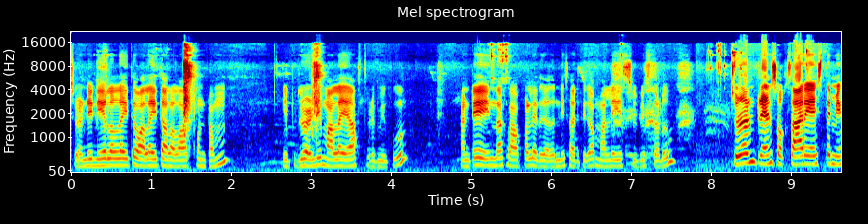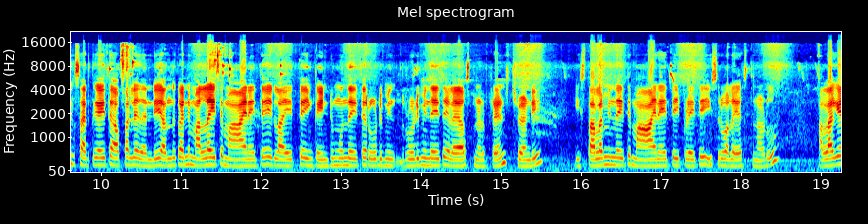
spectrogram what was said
చూడండి నీళ్ళలో అయితే వల అయితే అలా లాక్కుంటాం. ఇప్పుడు చూడండి మళ్ళీ వేస్తాడు మీకు. అంటే ఇందాక లాపలేదు కదండి సరితిగా మళ్ళీ వేసి చూపిస్తాడు. చూడండి ఫ్రెండ్స్ ఒకసారి వేస్తే మీకు సరితిగా అయితే అప్పలేదండి అందుకని మళ్ళీ అయితే మా ఆయన అయితే ఇలా అయితే ఇంకా ఇంటి ముందు అయితే రోడ్డు మీద రోడ్డు మీద అయితే ఇలా వేస్తున్నాడు ఫ్రెండ్స్ చూడండి. ఈ స్థలం మీద అయితే మా ఆయన అయితే ఇప్పుడైతే ఇసురు వల్ల వేస్తున్నాడు. అలాగే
